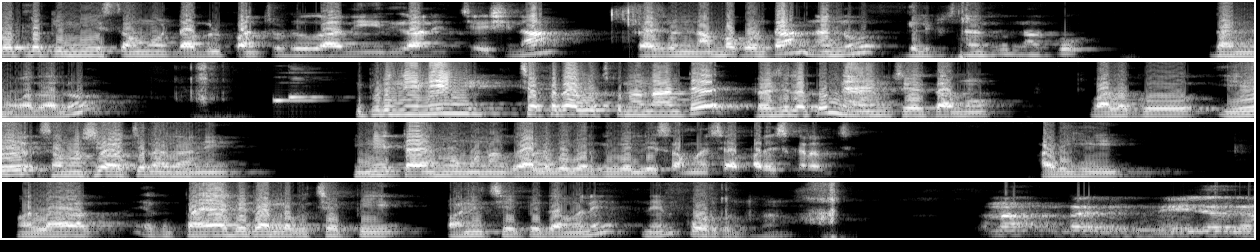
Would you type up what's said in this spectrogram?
ఓట్లకి ఇన్ని ఇస్తాము డబ్బులు పంచుడు కానీ ఇది కానీ చేసినా ప్రజలు నమ్మకుండా నన్ను గెలిపించినందుకు నాకు ధన్యవాదాలు. ఇప్పుడు నేనేం చెప్పదలుచుకున్నాను అంటే ప్రజలకు న్యాయం చేద్దాము. వాళ్ళకు ఏ సమస్య వచ్చినా కానీ ఎనీ టైం మనం వాళ్ళ దగ్గరికి వెళ్ళి సమస్య పరిష్కారం అడిగి వాళ్ళ పై అధికారులకు చెప్పి పని చేపిద్దామని నేను కోరుకుంటున్నాను. అన్న అంటే మీకు మేజర్గా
